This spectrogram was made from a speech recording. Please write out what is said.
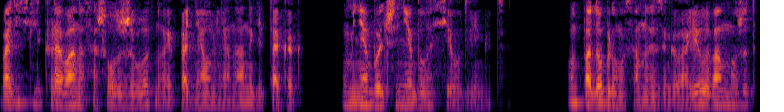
Водитель каравана сошел с животного и поднял меня на ноги, так как у меня больше не было сил двигаться. Он по-доброму со мной заговорил, и вам может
